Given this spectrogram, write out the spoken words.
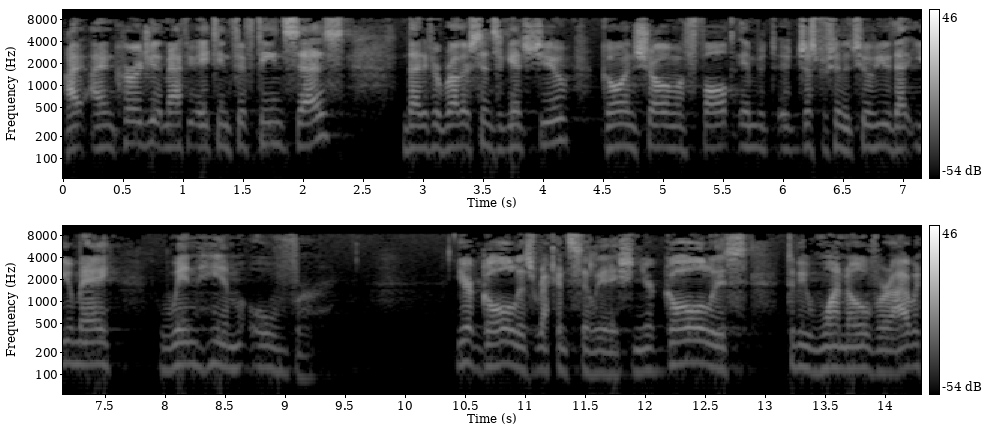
I, I encourage you that Matthew 18, 15 says, that if your brother sins against you, go and show him a fault in, just between the two of you that you may win him over. Your goal is reconciliation. Your goal is to be won over. I would,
